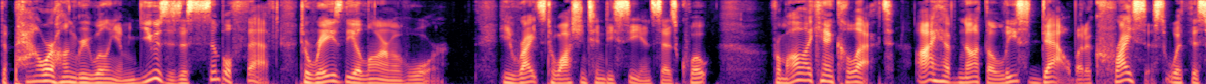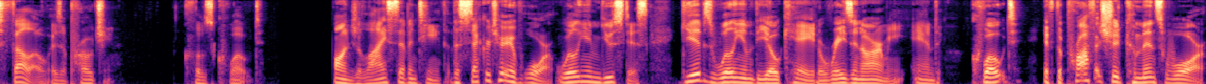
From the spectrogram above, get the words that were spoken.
The power hungry William uses this simple theft to raise the alarm of war. He writes to Washington, D.C. and says, quote, From all I can collect, I have not the least doubt but a crisis with this fellow is approaching. Close quote. On July 17th, the Secretary of War, William Eustis, gives William the okay to raise an army and, quote, if the prophet should commence war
